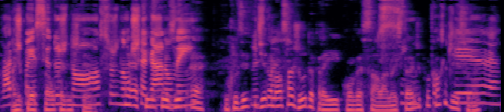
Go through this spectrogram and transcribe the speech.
Vários conhecidos nossos não é, chegaram que, nem. É, inclusive pediram a nossa ajuda para ir conversar lá no Sim, stand por causa disso, né? É,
